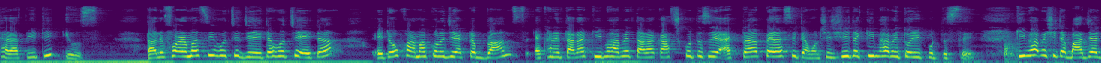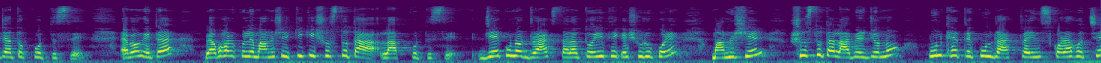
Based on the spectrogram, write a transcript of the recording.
therapeutic use তাহলে ফার্মাসি হচ্ছে যে, এটা হচ্ছে এটা, এটাও ফার্মাকোলজির একটা ব্রাঞ্চ এখানে তারা কীভাবে তারা কাজ করতেছে, একটা প্যারাসিটামল সেটা কীভাবে তৈরি করতেছে, কীভাবে সেটা বাজারজাত করতেছে, এবং এটা ব্যবহার করলে মানুষের কি কি সুস্থতা লাভ করতেছে, যে কোনো ড্রাগস তারা তৈরি থেকে শুরু করে মানুষের সুস্থতা লাভের জন্য কোন ক্ষেত্রে কোন ড্রাগটা ইউজ করা হচ্ছে,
